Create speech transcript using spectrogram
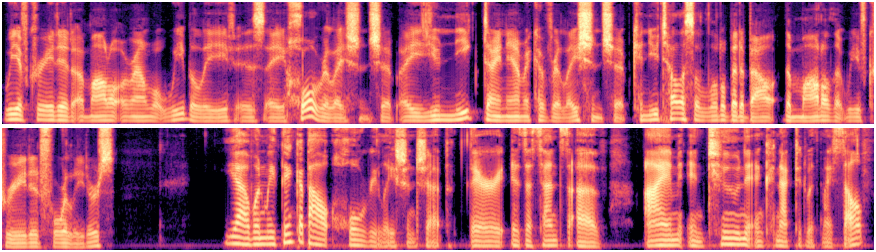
we have created a model around what we believe is a whole relationship, a unique dynamic of relationship. Can you tell us a little bit about the model that we've created for leaders? Yeah, when we think about whole relationship, there is a sense of I'm in tune and connected with myself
